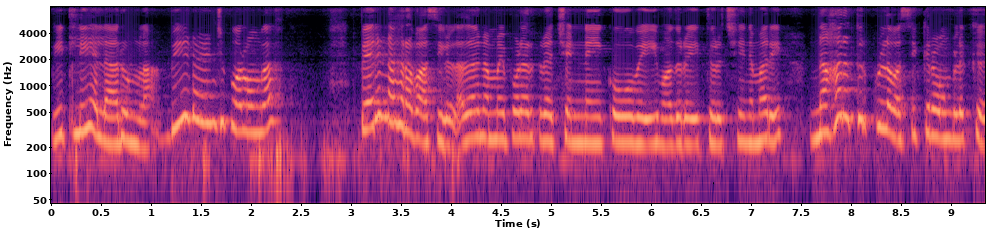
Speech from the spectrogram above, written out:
வீட்லேயே எல்லாருங்களாம் வீடு அழிஞ்சு போகிறவங்க பெருநகரவாசிகள் அதாவது நம்மை போல இருக்கிற சென்னை கோவை மதுரை திருச்சி இந்த மாதிரி நகரத்திற்குள்ளே வசிக்கிறவங்களுக்கு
